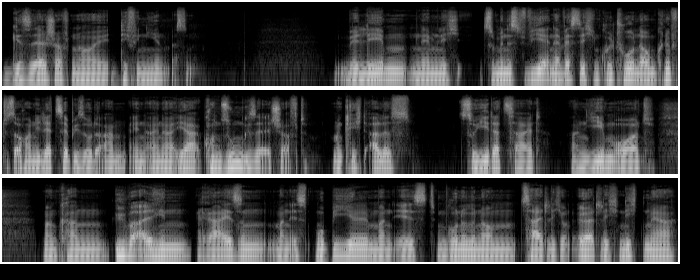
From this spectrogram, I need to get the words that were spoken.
Gesellschaft neu definieren müssen. Wir leben nämlich, zumindest wir in der westlichen Kultur, und darum knüpft es auch an die letzte Episode an, in einer, ja, Konsumgesellschaft. Man kriegt alles zu jeder Zeit, an jedem Ort. Man kann überall hin reisen, man ist mobil, man ist im Grunde genommen zeitlich und örtlich nicht mehr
